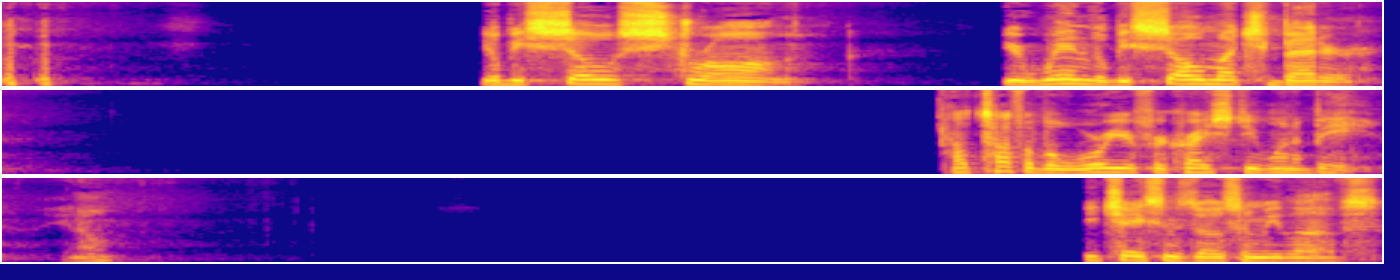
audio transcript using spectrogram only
You'll be so strong. Your wind will be so much better. How tough of a warrior for Christ do you want to be? You know? He chastens those whom he loves.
